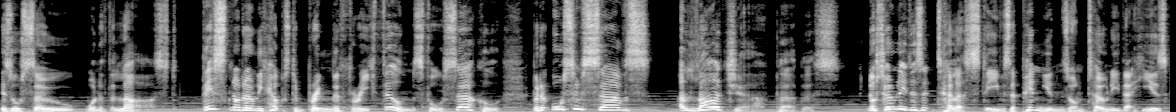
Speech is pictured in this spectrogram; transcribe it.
is also one of the last. This not only helps to bring the three films full circle, but it also serves a larger purpose. Not only does it tell us Steve's opinions on Tony that he is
